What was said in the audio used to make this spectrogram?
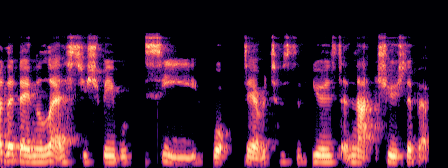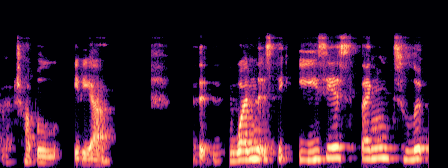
further down the list, you should be able to see what preservatives they've used, and that's usually a bit of a trouble area. The one that's the easiest thing to look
